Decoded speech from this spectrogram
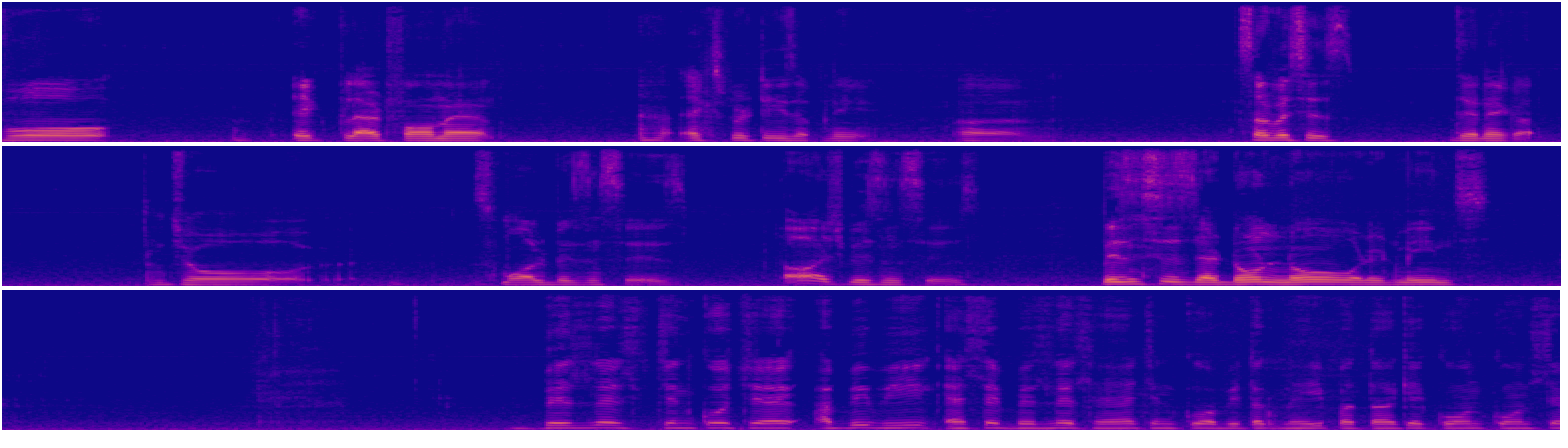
وہ ایک پلیٹ فارم ہے ایکسپرٹیز اپنی um, سروسز دینے کا جو small businesses large businesses, businesses that don't know what it means. Business جن کو چاہے ابھی بھی ایسے بزنس ہیں جن کو ابھی تک نہیں پتا کہ کون کون سے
